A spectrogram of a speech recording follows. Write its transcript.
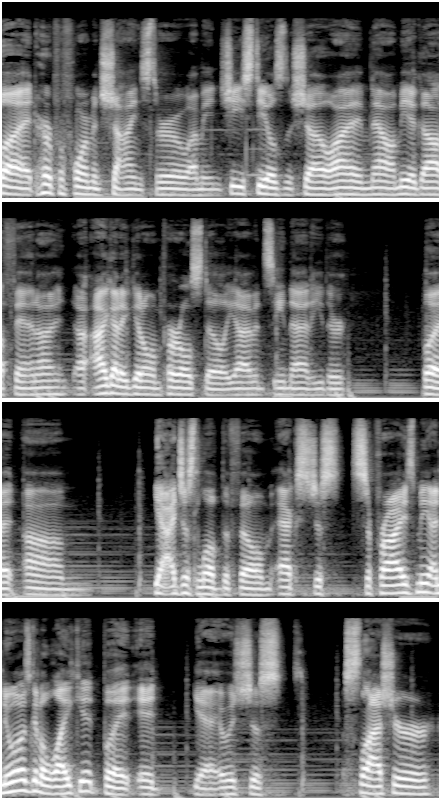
but her performance shines through. I mean, she steals the show. I am now a Mia Goth fan. I I got to get on Pearl still. Yeah, I haven't seen that either. But um, yeah, I just love the film. X just surprised me. I knew I was gonna like it, but it yeah, it was just a slasher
